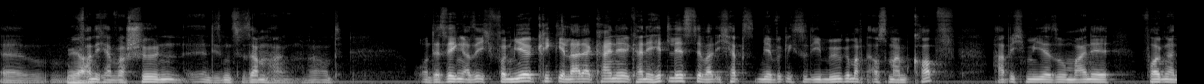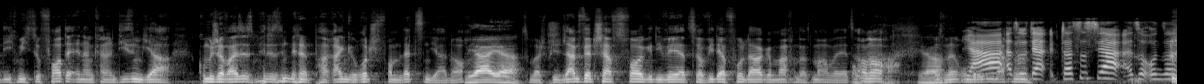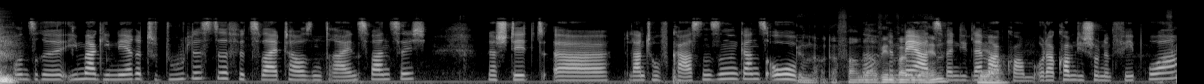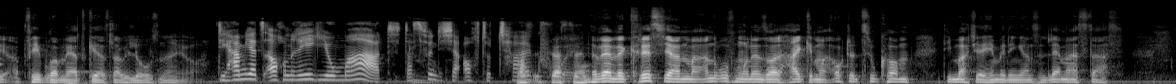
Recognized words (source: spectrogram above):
äh, Ja. fand ich einfach schön in diesem Zusammenhang. Ne? Und, und deswegen, also ich von mir kriegt ihr leider keine, keine Hitliste, weil ich habe mir wirklich so die Mühe gemacht, aus meinem Kopf habe ich mir so meine Folgen, an die ich mich sofort erinnern kann, in diesem Jahr. Komischerweise ist mir, sind mir ein paar reingerutscht vom letzten Jahr noch. ja, ja. Zum Beispiel die Landwirtschaftsfolge, die wir jetzt zur Wiedervorlage machen, das machen wir jetzt auch noch. ja. Ja, also der, das ist ja also unser, unsere imaginäre To-Do-Liste für 2023. Da steht äh, Landhof Carstensen ganz oben. Genau, da fahren wir ne? auf jeden Im Fall März, hin. wenn die Lämmer Ja. kommen. Oder kommen die schon im Februar? Ab Februar, März geht das, glaube ich, los. Ne? Ja. Die haben jetzt auch ein Regiomat. Das finde ich ja auch total Was cool. ist das denn? Da werden wir Christian mal anrufen und dann soll Heike mal auch dazukommen. Die macht ja hier mit den ganzen Lämmers das.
